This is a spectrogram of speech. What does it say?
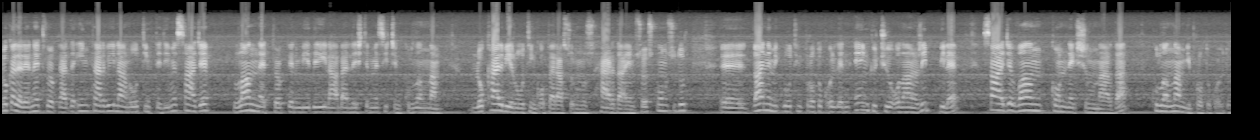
Lokal area networklerde inter VLAN routing dediğimiz sadece LAN networklerin birbiriyle haberleştirmesi için kullanılan lokal bir routing operasyonumuz her daim söz konusudur. Ee, dynamic routing protokollerinin en küçüğü olan RIP bile sadece WAN connection'larda kullanılan bir protokoldür.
